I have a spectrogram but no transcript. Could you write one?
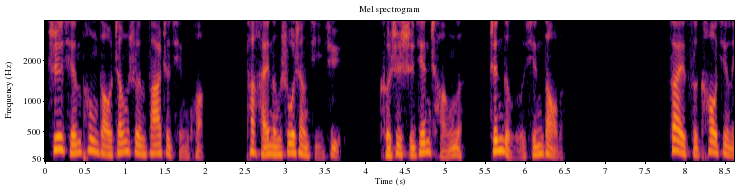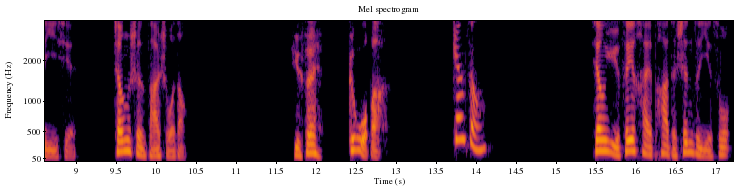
之前碰到张顺发这情况，他还能说上几句，可是时间长了。真的恶心到了。再次靠近了一些，张顺发说道：“宇飞，跟我吧。”张总。江宇飞害怕的身子一缩，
